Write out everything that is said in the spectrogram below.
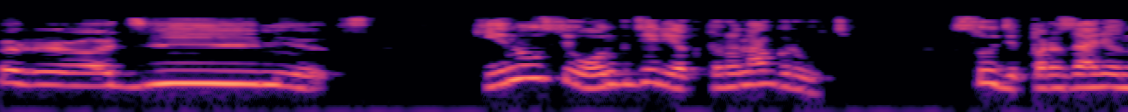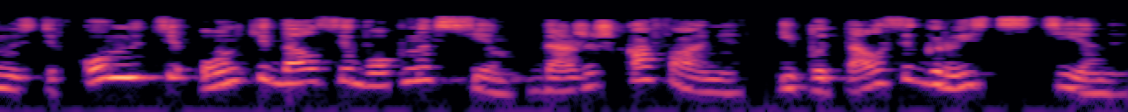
«Родимец!» Кинулся он к директору на грудь. Судя по разоренности в комнате, он кидался в окна всем, даже шкафами, и пытался грызть стены.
